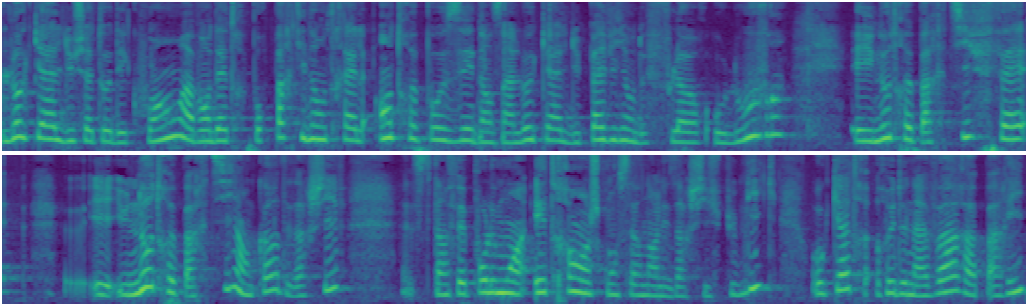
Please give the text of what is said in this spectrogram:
local du château des Coins, avant d'être pour partie d'entre elles entreposées dans un local du pavillon de Flore au Louvre, et une autre partie fait euh, et une autre partie encore des archives, c'est un fait pour le moins étrange concernant les archives publiques, au 4 rue de Navarre à Paris,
